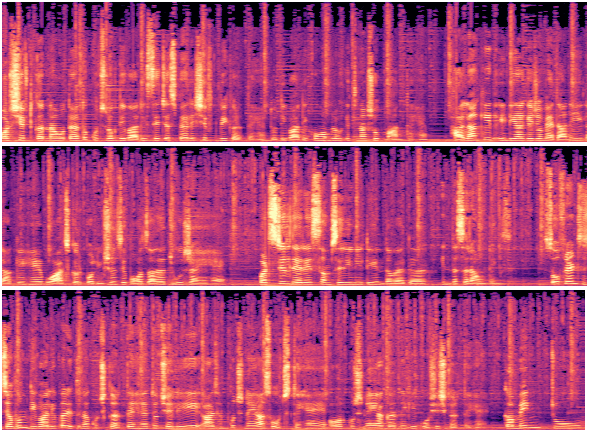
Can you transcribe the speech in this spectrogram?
और शिफ्ट करना होता है तो कुछ लोग दिवाली से जस्ट पहले शिफ्ट भी करते हैं। तो दिवाली को हम लोग इतना शुभ मानते हैं। हालाँकि इंडिया के जो मैदानी इलाके हैं, वो आजकल पॉल्यूशन से बहुत ज़्यादा जूझ रहे हैं but still there is some in the weather in the surroundings so friends जब हम दिवाली पर इतना कुछ करते हैं तो चलिए आज हम कुछ नया सोचते हैं और कुछ नया करने की कोशिश करते हैं। Coming to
